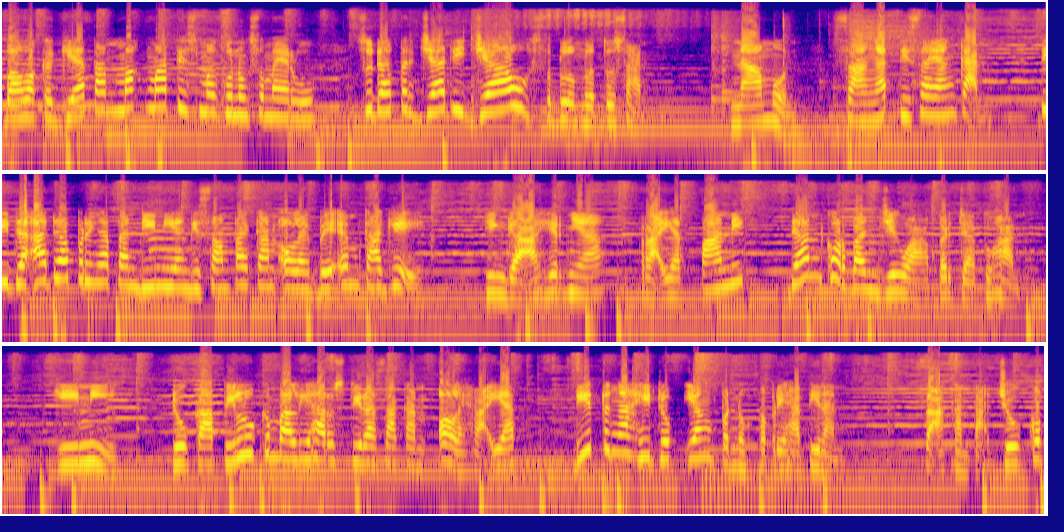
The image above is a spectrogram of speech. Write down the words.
bahwa kegiatan magmatisme Gunung Semeru sudah terjadi jauh sebelum letusan. Namun, sangat disayangkan tidak ada peringatan dini yang disampaikan oleh BMKG hingga akhirnya rakyat panik dan korban jiwa berjatuhan. Kini, duka pilu kembali harus dirasakan oleh rakyat di tengah hidup yang penuh keprihatinan. Seakan tak cukup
